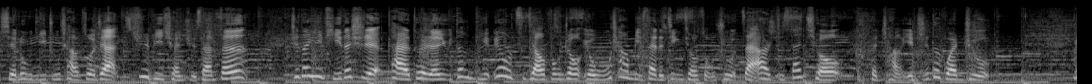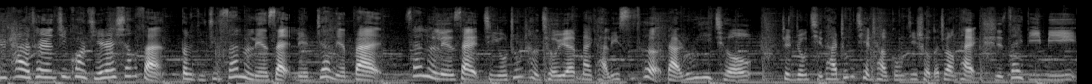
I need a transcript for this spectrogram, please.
谢路迪主场作战势必全取三分。值得一提的是，凯尔特人与邓迪六次交锋中有五场比赛的进球总数在二至三球，本场也值得关注。与凯尔特人近况截然相反，邓迪近三轮联赛连战连败。三轮联赛仅由中场球员麦卡利斯特打入一球，阵中其他中前场攻击手的状态实在低迷。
